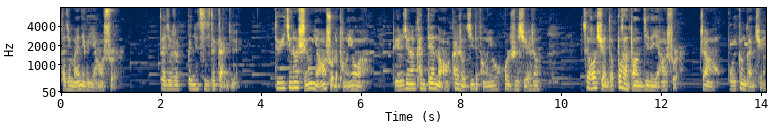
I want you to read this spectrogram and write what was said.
他就买哪个眼药水。再就是根据自己的感觉。对于经常使用眼药水的朋友啊，比如经常看电脑、看手机的朋友，或者是学生，最好选择不含防腐剂的眼药水，这样不会更安全。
